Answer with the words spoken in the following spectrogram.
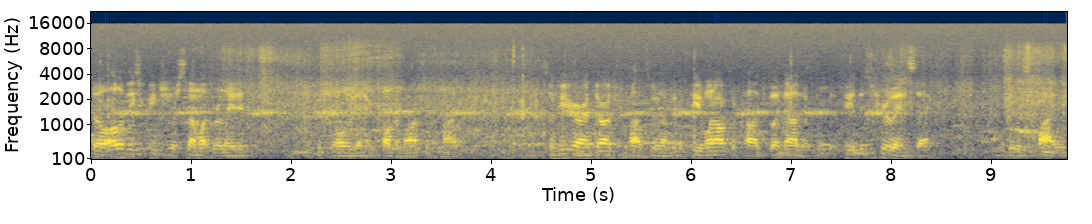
So all of these creatures are somewhat related, which we're all together called an arthropod. So here are the arthropods doing. I'm going to feed one arthropod to another. I'm going to feed this true insect to the spider.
